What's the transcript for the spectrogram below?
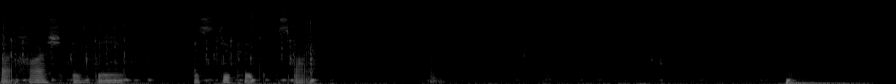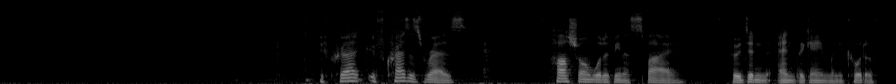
that Harsh is being a stupid spy. If Kra if Kraz is res, Harshon would have been a spy who didn't end the game when he could have.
